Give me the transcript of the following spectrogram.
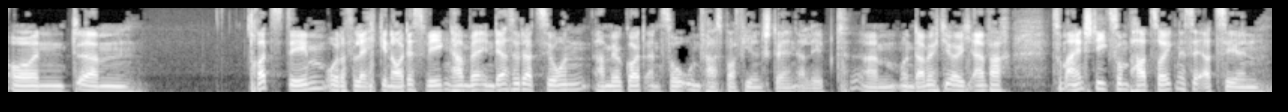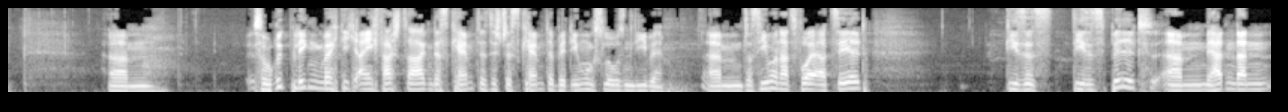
Und ähm, trotzdem oder vielleicht genau deswegen haben wir in der Situation haben wir Gott an so unfassbar vielen Stellen erlebt. Ähm, und da möchte ich euch einfach zum Einstieg so ein paar Zeugnisse erzählen. Ähm, so rückblickend möchte ich eigentlich fast sagen, das Camp, das ist das Camp der bedingungslosen Liebe. Ähm, der Simon hat es vorher erzählt. Dieses, dieses Bild, ähm, wir hatten dann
